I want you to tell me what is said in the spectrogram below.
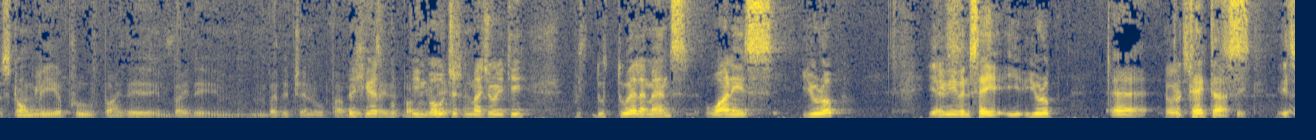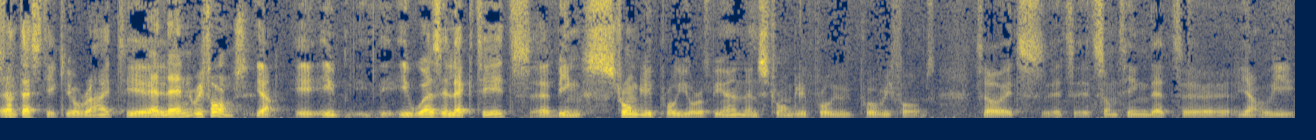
strongly approved by the by the by the general public. But he has been voted majority with two elements. One is Europe Yes. You even say Europe uh, oh, protect us. It's uh, fantastic. You're right. and then reforms. Yeah, he, he, he was elected uh, being strongly pro-European and strongly pro pro-reforms. So it's it's it's something that uh, yeah we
